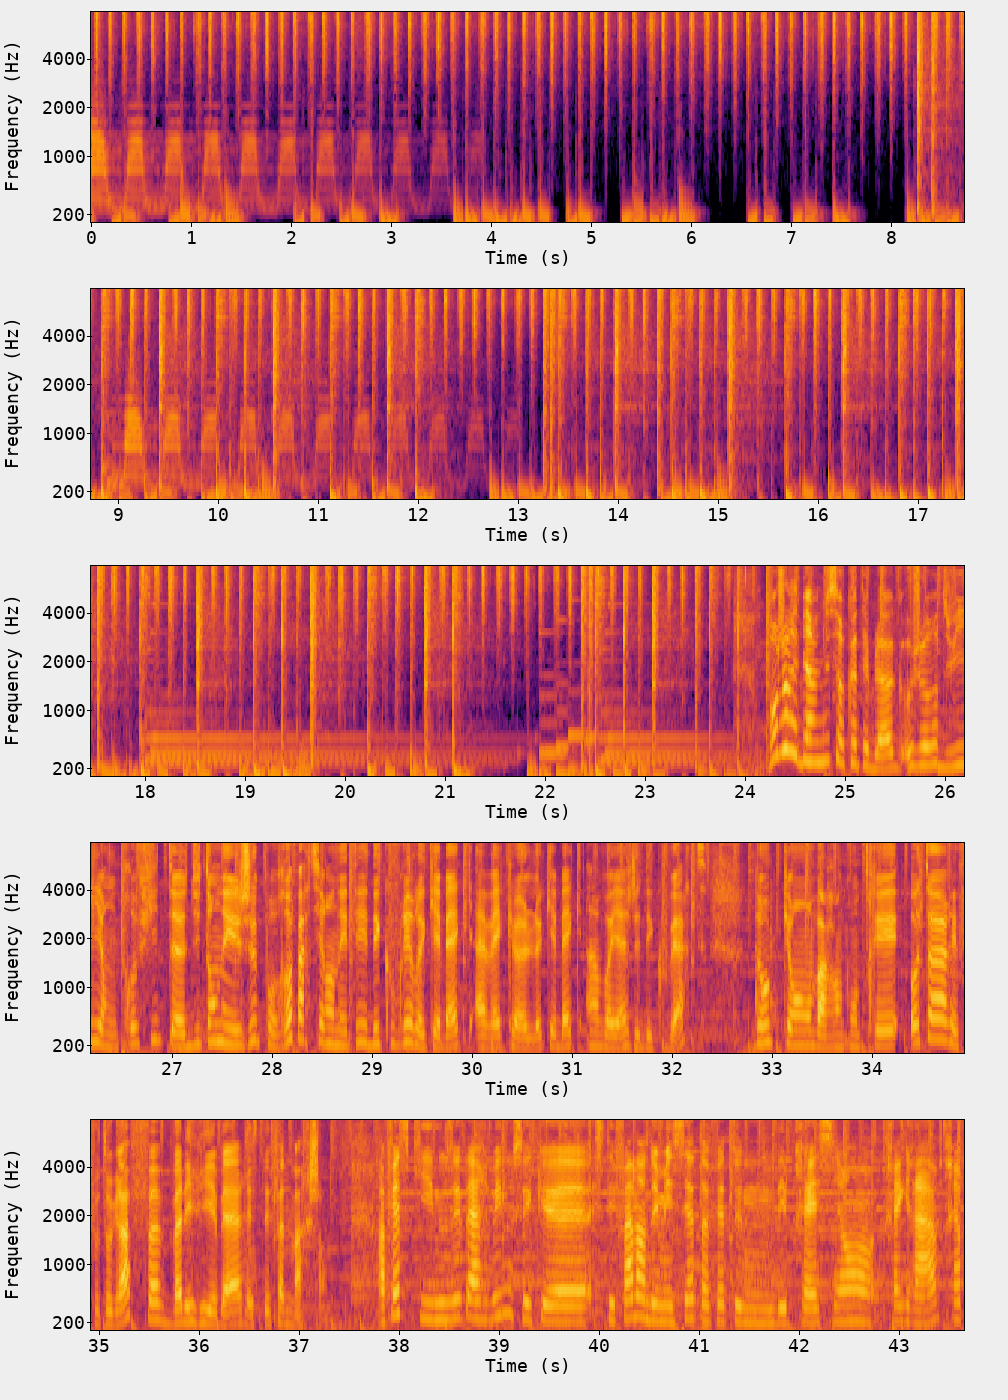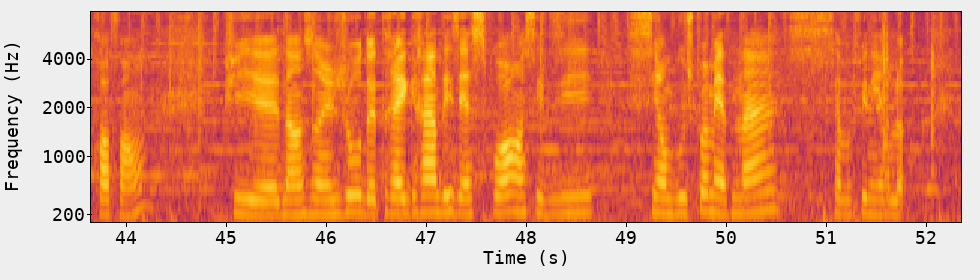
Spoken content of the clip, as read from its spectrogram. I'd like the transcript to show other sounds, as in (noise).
Thank you. Bonjour et bienvenue sur Côté Blog. Aujourd'hui, on profite euh, du temps neigeux pour repartir en été et découvrir le Québec avec euh, Le Québec, un voyage de découverte. Donc, on va rencontrer auteur et photographe Valérie Hébert et Stéphane Marchand. En fait, ce qui nous est arrivé, nous, c'est que Stéphane, en 2007, a fait une dépression très grave, très profonde. Puis, euh, dans un jour de très grand désespoir, on s'est dit, si on bouge pas maintenant, ça va finir là.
